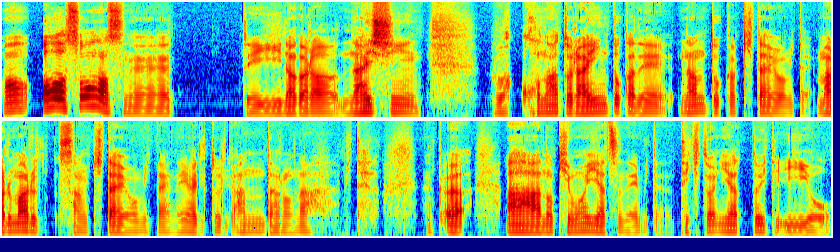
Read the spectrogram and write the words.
ああ、そうなんすねって言いながら内心、うわ、この後 LINE とかでなんとか来たよみたいな、〇〇さん来たよみたいなやりとりあんだろうな、みたいな。なんか、ああ、あのキモいやつね、みたいな。適当にやっといていいよ、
